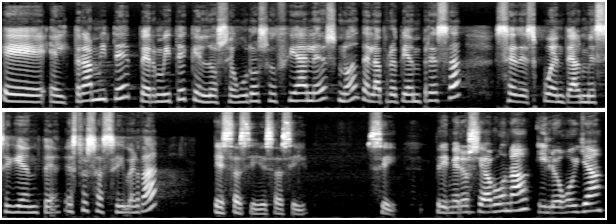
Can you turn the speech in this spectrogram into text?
el trámite permite que en los seguros sociales ¿no? de la propia empresa se descuente al mes siguiente. Esto es así, ¿verdad? Es así, es así. Sí. Primero se abona y luego ya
